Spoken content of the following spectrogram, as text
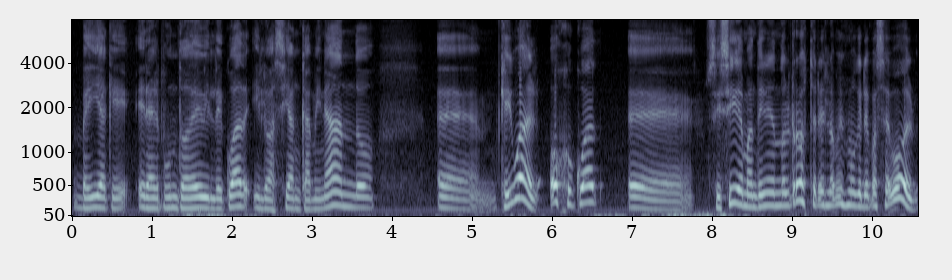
veía que era el punto débil de Quad y lo hacían caminando. Eh, que igual, ojo Quad, si sigue manteniendo el roster es lo mismo que le pasa a Volv.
